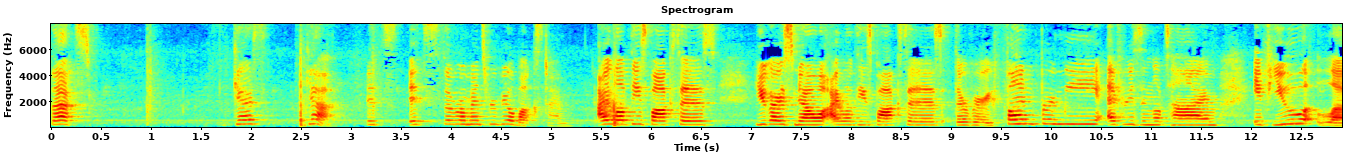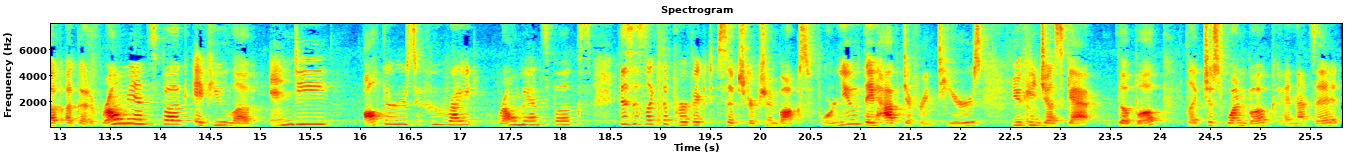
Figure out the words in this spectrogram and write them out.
That's, guess, yeah, it's, it's the romance reveal box time. I love these boxes. You guys know I love these boxes. They're very fun for me every single time. If you love a good romance book, if you love indie authors who write romance books, this is like the perfect subscription box for you. They have different tiers. You can just get the book, like just one book and that's it.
